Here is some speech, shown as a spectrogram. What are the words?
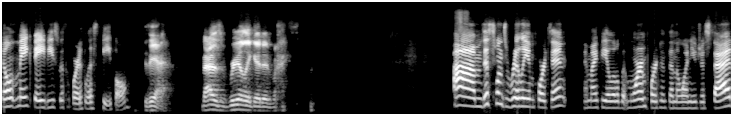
Don't make babies with worthless people. Yeah. That is really good advice. Um, this one's really important. It might be a little bit more important than the one you just said.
